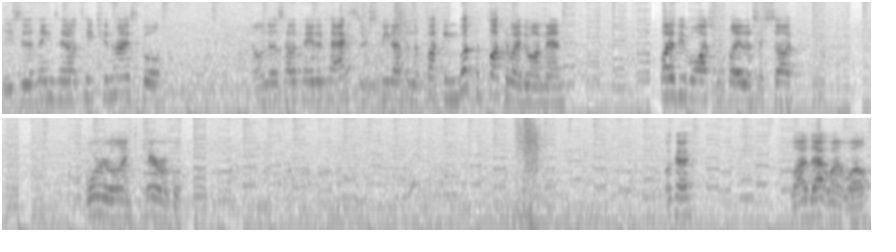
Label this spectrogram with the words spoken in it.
These are the things they don't teach you in high school. No one knows how to pay their taxes or speed up in the fucking... What the fuck am I doing, man? Why do people watch me play this? I suck. Borderline terrible. Okay. Glad that went well.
